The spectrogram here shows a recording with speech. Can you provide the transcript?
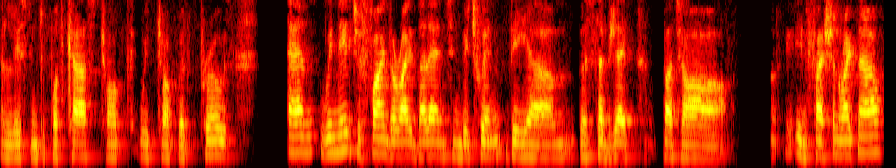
and listening to podcasts, talk, we talk with pros. And we need to find the right balance in between the, um, the subject that are in fashion right now,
